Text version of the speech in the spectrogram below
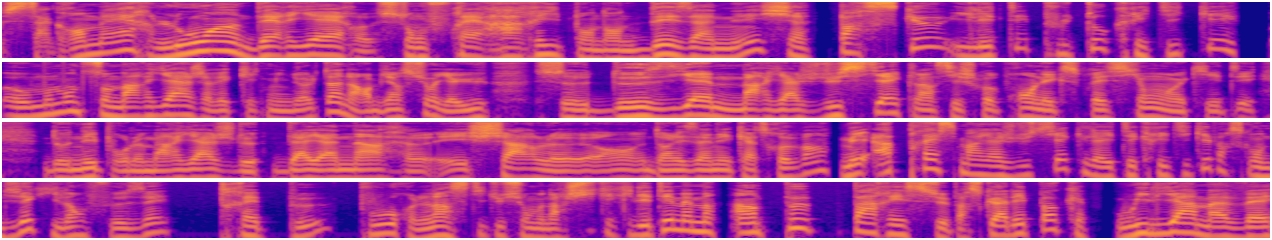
sa grand-mère, loin derrière son frère Harry pendant des années, parce qu'il était plutôt critiqué. Au moment de son mariage avec Kate Middleton, alors bien sûr, il y a eu ce deuxième mariage du siècle, hein, si je reprends l'expression euh, qui était donnée pour le mariage de Diana euh, et Charles euh, dans les années 80. Mais après ce mariage du siècle, il a été critiqué parce qu'on disait qu'il en faisait très peu l'institution monarchique et qu'il était même un peu paresseux. Parce qu'à l'époque, William avait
